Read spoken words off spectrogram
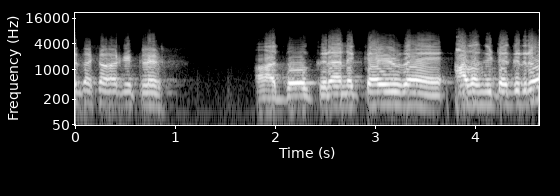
எங்க சார் நெக்லஸ்? அதோக்குறான கழுவன் அவங்கிட்ட இருக்குதுரோ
